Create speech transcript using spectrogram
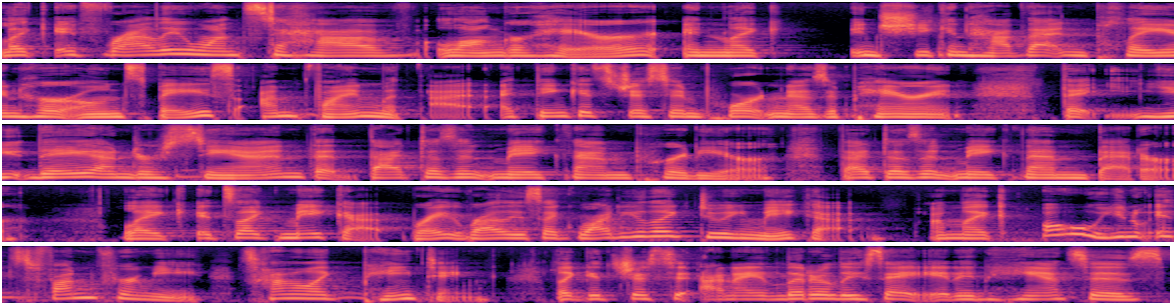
like if Riley wants to have longer hair and like and she can have that and play in her own space, I'm fine with that. I think it's just important as a parent that you they understand that that doesn't make them prettier. That doesn't make them better. Like it's like makeup, right? Riley's like, "Why do you like doing makeup?" I'm like, "Oh, you know, it's fun for me. It's kind of like painting. Like it's just and I literally say it enhances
